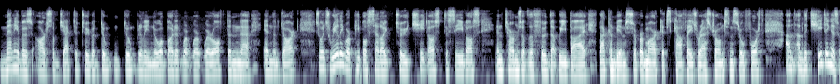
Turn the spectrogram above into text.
many of us are subjected to, but don't don't really know about it. We're we're, we're often uh, in the dark. So it's really where people set out to cheat us, deceive us in terms of the food that we buy. That can be in supermarkets, cafes, restaurants, and so forth. And and the cheating is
